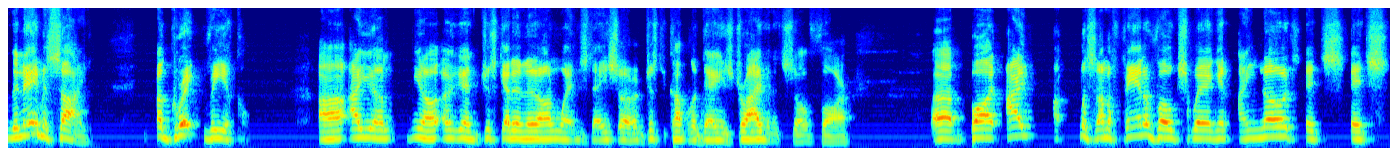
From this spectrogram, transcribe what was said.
the name aside, a great vehicle. Uh, I, um, you know, again, just getting it on Wednesday, so just a couple of days driving it so far. Uh, but I listen. I'm a fan of Volkswagen. I know it's it's it's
